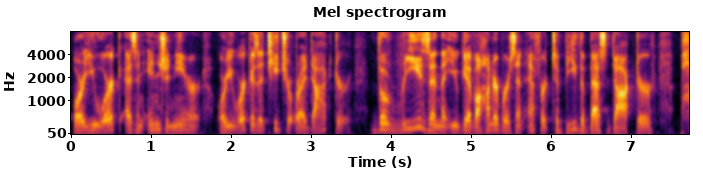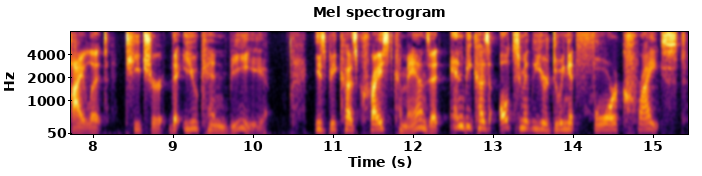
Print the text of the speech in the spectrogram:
or you work as an engineer or you work as a teacher or a doctor, the reason that you give 100% effort to be the best doctor, pilot, teacher that you can be is because Christ commands it and because ultimately you're doing it for Christ.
